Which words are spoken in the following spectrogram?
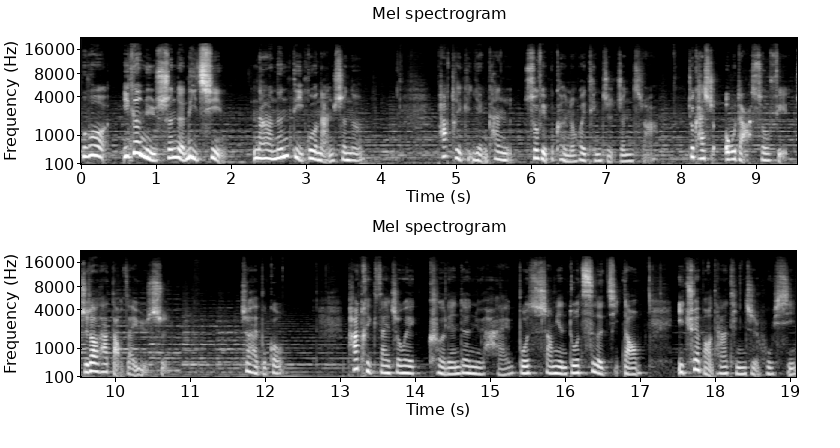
不过，一个女生的力气哪能抵过男生呢 Patrick 眼看 Sophie 不可能会停止挣扎，就开始殴打 Sophie，直到她倒在浴室。这还不够，Patrick 在这位可怜的女孩脖子上面多刺了几刀，以确保她停止呼吸。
